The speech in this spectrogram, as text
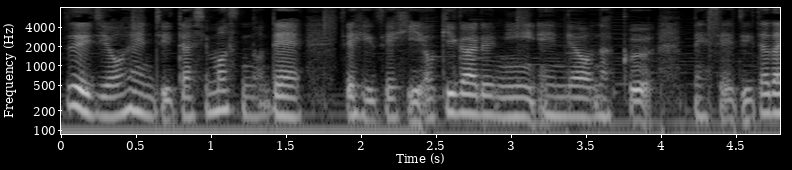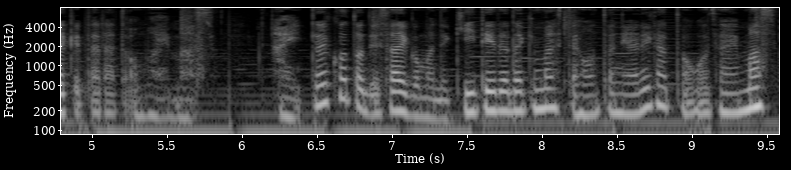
随時お返事いたしますので、ぜひぜひお気軽に遠慮なくメッセージいただけたらと思います。はい。ということで最後まで聞いていただきまして本当にありがとうございます。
